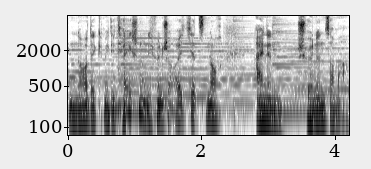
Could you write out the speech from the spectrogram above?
Nordic Meditation und ich wünsche euch jetzt noch einen schönen Sommer.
